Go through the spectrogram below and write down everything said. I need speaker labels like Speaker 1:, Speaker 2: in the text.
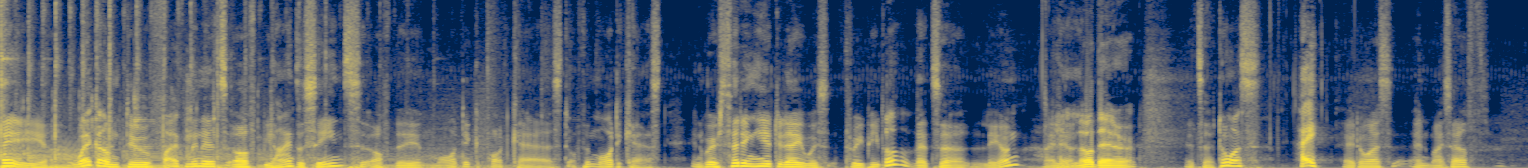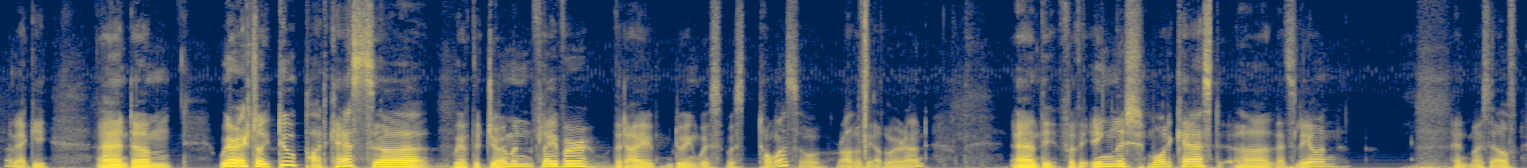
Speaker 1: Hey, welcome to five minutes of behind the scenes of the Mautic podcast, of the Mauticast. And we're sitting here today with three people. That's uh, Leon.
Speaker 2: Hi, Leon. Hello there.
Speaker 1: It's uh, Thomas.
Speaker 3: Hi.
Speaker 1: Hey, Thomas. And myself, I'm Eki. And um, we're actually two podcasts. Uh, we have the German flavor that I'm doing with, with Thomas, or rather the other way around. And the, for the English Mauticast, uh, that's Leon and myself.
